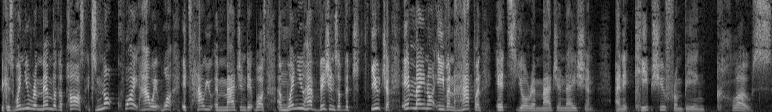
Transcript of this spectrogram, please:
Because when you remember the past, it's not quite how it was. It's how you imagined it was. And when you have visions of the future, it may not even happen. It's your imagination. And it keeps you from being close.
